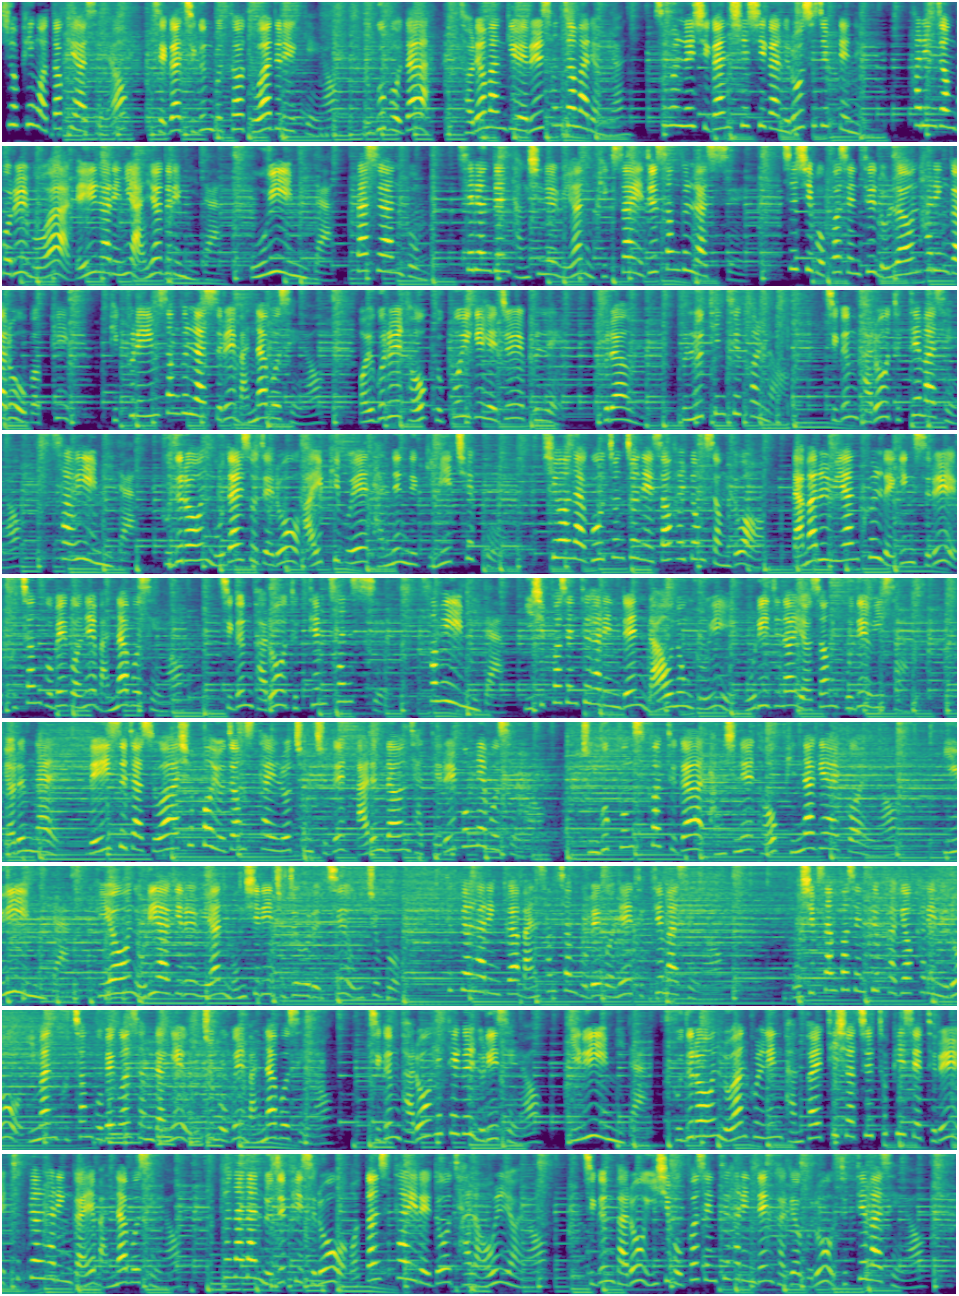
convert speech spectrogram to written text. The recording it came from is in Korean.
쇼핑 어떻게 하세요? 제가 지금부터 도와드릴게요. 누구보다 저렴한 기회를 선점하려면 24시간 실시간으로 수집되는 할인 정보를 모아 내일 할인이 알려드립니다. 5위입니다. 따스한 봄, 세련된 당신을 위한 빅사이즈 선글라스. 75% 놀라운 할인가로 오버핏, 빅프레임 선글라스를 만나보세요. 얼굴을 더욱 돋보이게 해줄 블랙, 브라운, 블루 틴트 컬러. 지금 바로 득템하세요. 4위입니다. 부드러운 모달 소재로 아이 피부에 닿는 느낌이 최고. 시원하고 쫀쫀해서 활동성도 업. 나마를 위한 쿨 레깅스를 9,900원에 만나보세요. 지금 바로 득템 찬스. 3위입니다. 20% 할인된 나우농 부위 오리지널 여성 고대 의상. 여름날 레이스 자수와 슈퍼 요정 스타일로 춤추듯 아름다운 자태를 뽐내보세요. 중국풍 스커트가 당신을 더욱 빛나게 할 거예요. 2위입니다. 귀여운 우리 아기를 위한 몽실이 주주우르츠 우주복. 특별 할인가 13,900원에 득템하세요. 53% 파격 할인으로 29,900원 상당의 우주복을 만나보세요. 지금 바로 혜택을 누리세요. 1위입니다. 부드러운 로안폴린 반팔 티셔츠 투피 세트를 특별 할인가에 만나보세요. 편안한 루즈핏으로 어떤 스타일에도 잘 어울려요. 지금 바로 25% 할인된 가격으로 득템하세요.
